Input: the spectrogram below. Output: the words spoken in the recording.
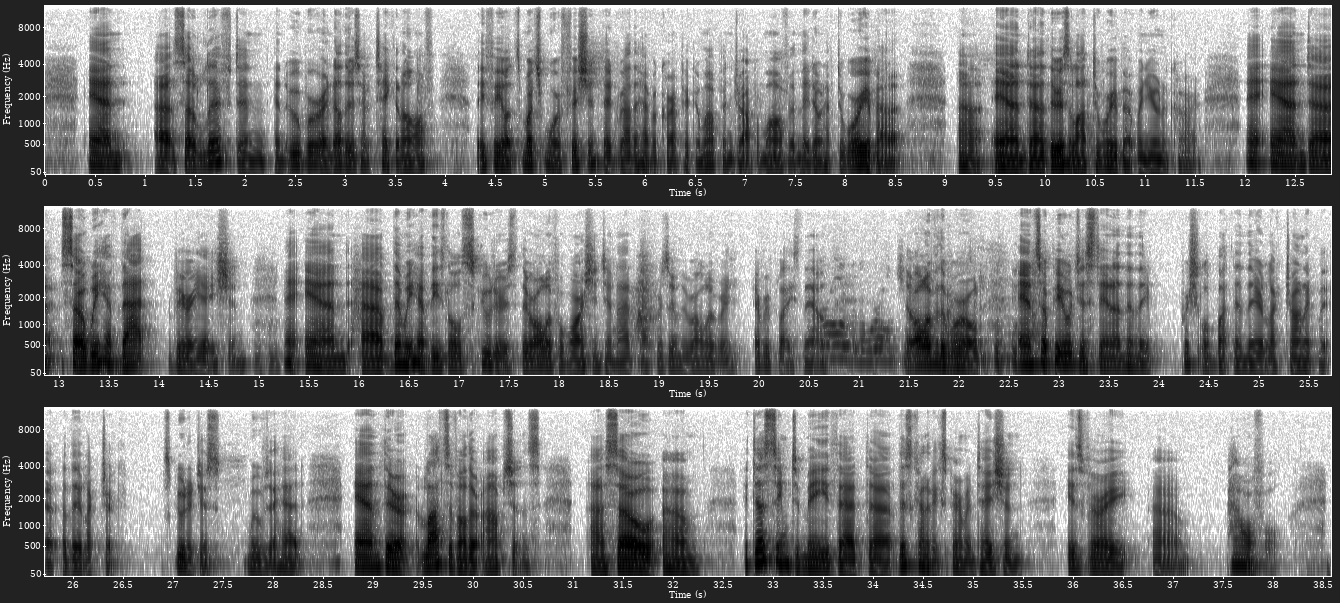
And uh, so Lyft and, and Uber and others have taken off. They feel it's much more efficient. They'd rather have a car pick them up and drop them off, and they don't have to worry about it. Uh, and uh, there is a lot to worry about when you're in a car. A- and uh, so we have that variation. A- And uh, then we have these little scooters. They're all over Washington. I, I presume they're all over every place now. They're all over the world, They're all over the world. and so people just stand and then they push a little button and they're electronically, uh, the electric scooter just moves ahead. And there are lots of other options. Uh, so um, it does seem to me that uh, this kind of experimentation is very um, powerful.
